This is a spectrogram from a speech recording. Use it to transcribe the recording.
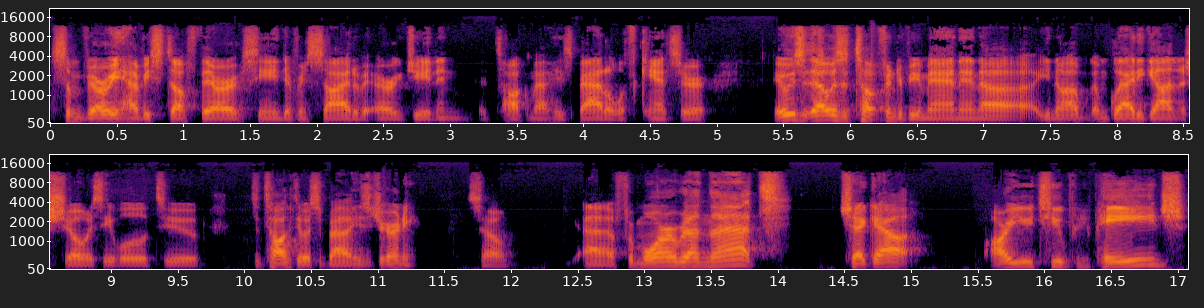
some very heavy stuff there. Seeing a different side of Eric Jaden talking about his battle with cancer. It was that was a tough interview, man, and uh, you know I'm, I'm glad he got on the show. and Was able to to talk to us about his journey. So uh, for more on that, check out our YouTube page,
